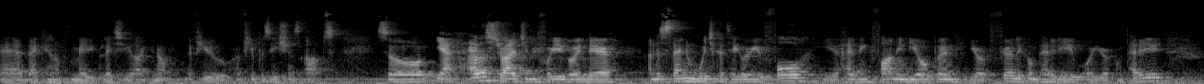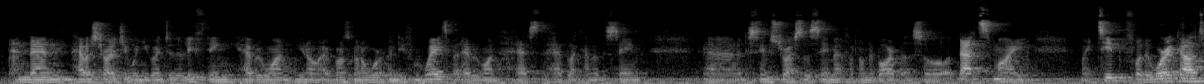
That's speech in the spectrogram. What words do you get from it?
uh, that kind of maybe place you like, you know, a few, a few positions up. So yeah, have a strategy before you go in there understanding which category you fall, you're having fun in the open, you're fairly competitive or you're competitive, and then have a strategy when you go into the lifting. Everyone, you know, everyone's going to work on different weights, but everyone has to have like kind of the same, uh, the same stress, the same effort on the barbell. So that's my my tip for the workout.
